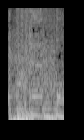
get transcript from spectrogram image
like an animal.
